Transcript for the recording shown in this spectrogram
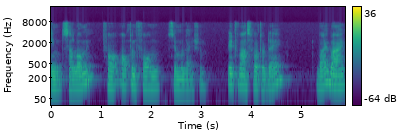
in Salome for OpenFOAM simulation. It was for today. Bye bye.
